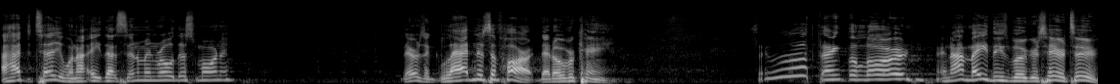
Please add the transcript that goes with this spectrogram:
I had to tell you, when I ate that cinnamon roll this morning, there was a gladness of heart that overcame. Say, oh, thank the Lord. And I made these boogers here too.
